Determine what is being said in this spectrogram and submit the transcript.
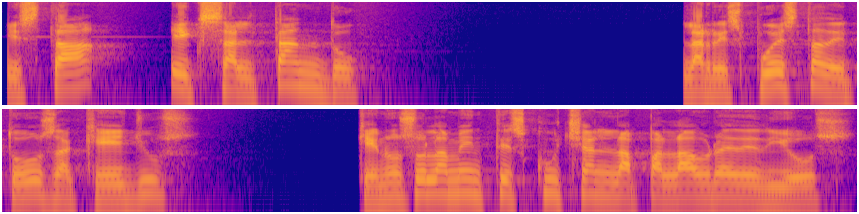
está exaltando la respuesta de todos aquellos que no solamente escuchan la palabra de Dios,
